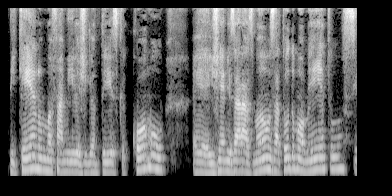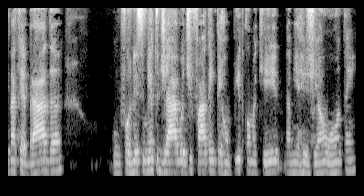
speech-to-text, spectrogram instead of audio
pequeno, numa família gigantesca, como é, higienizar as mãos a todo momento, se na quebrada o fornecimento de água de fato é interrompido, como aqui na minha região ontem,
